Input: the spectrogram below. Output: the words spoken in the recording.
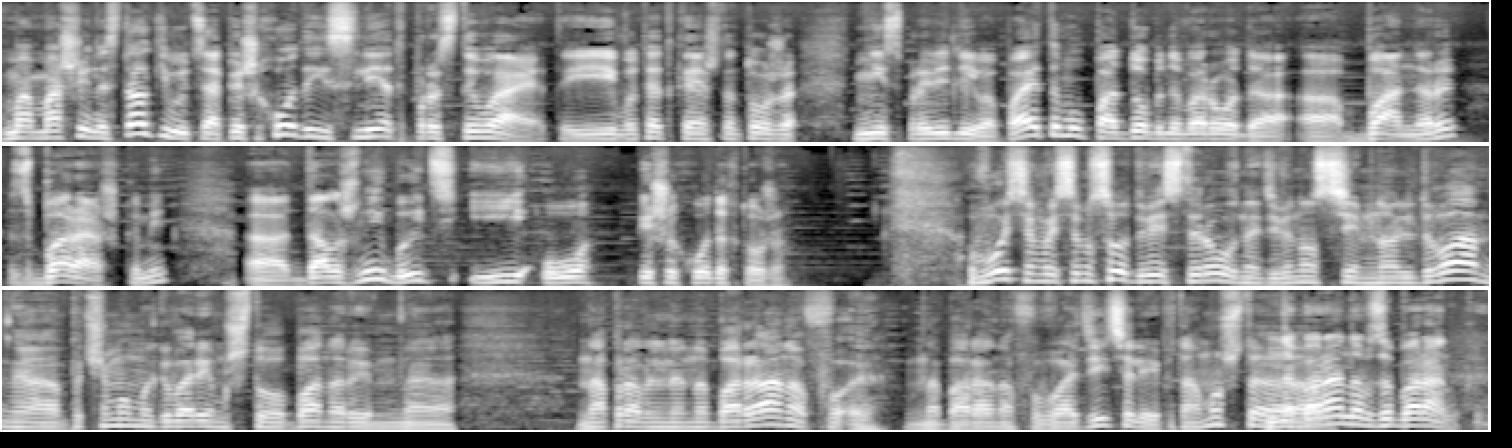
машины сталкиваются, а пешеходы и след простывает. И вот это, конечно, тоже несправедливо. Поэтому подобного рода а, баннеры с барашками а, должны быть и о пешеходах тоже. 8 800 200 ровно 9702. А, почему мы говорим, что баннеры а, направлены на баранов, э, на баранов водителей, потому что... На баранов за баранкой.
